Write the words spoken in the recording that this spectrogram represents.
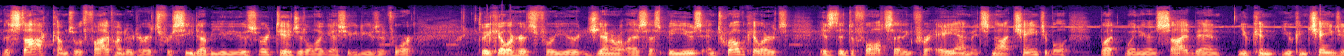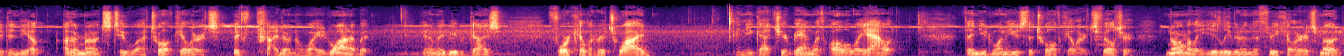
the stock comes with 500 hertz for CW use, or digital, I guess you could use it for. 3 kilohertz for your general SSB use, and 12 kilohertz is the default setting for AM. It's not changeable, but when you're in sideband, you can you can change it in the other modes to uh, 12 kilohertz. If, I don't know why you'd want it, but you know maybe the guy's 4 kilohertz wide, and you got your bandwidth all the way out, then you'd want to use the 12 kilohertz filter. Normally, you leave it in the 3 kilohertz mode.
